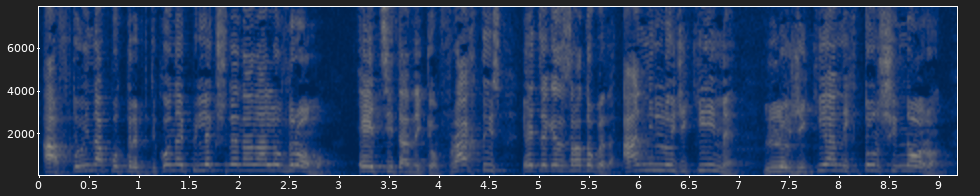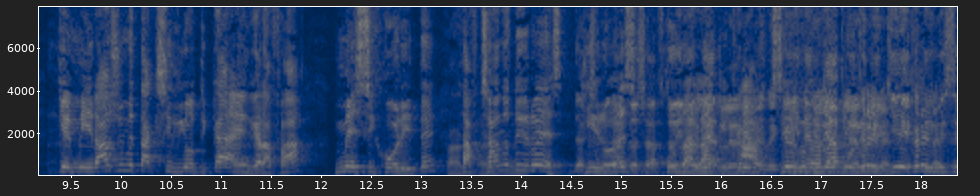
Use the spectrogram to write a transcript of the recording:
αυτό είναι αποτρεπτικό να επιλέξουν έναν άλλο δρόμο. Έτσι ήταν και ο φράχτης, έτσι ήταν και τα στρατόπεδα. Αν η λογική είναι λογική ανοιχτών συνόρων και μοιράζουμε ταξιδιωτικά έγγραφα, με συγχωρείτε, θα αυξάνονται οι ροές. Και οι ροές πάντως αυτό είναι μια, είναι μια πολιτική εκτίμηση.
